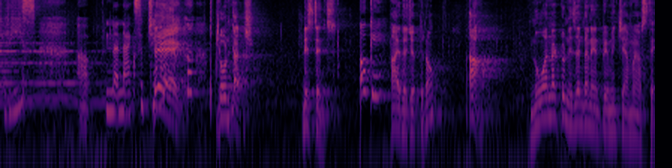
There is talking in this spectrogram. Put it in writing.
ప్లీజ్ నన్ను యాక్సెప్ట్ చే డోంట్ టచ్ డిస్టెన్స్ ఓకే. ఏదో చెప్తున్నావు. నువ్వు అన్నట్టు నిజంగా నేను ప్రేమించే అమ్మాయి వస్తే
